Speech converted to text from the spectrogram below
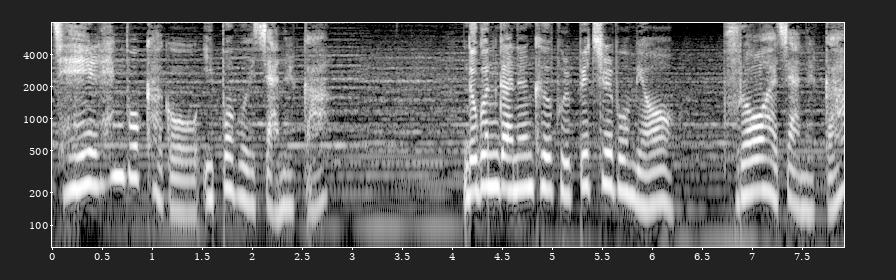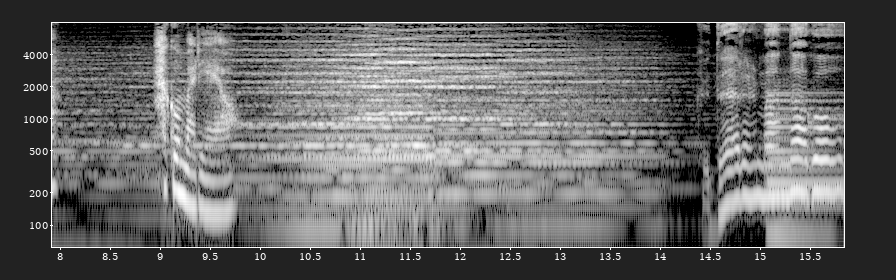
제일 행복하고 이뻐 보이지 않을까? 누군가는 그 불빛을 보며 부러워하지 않을까? 하고 말이에요. 그대를 만나고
